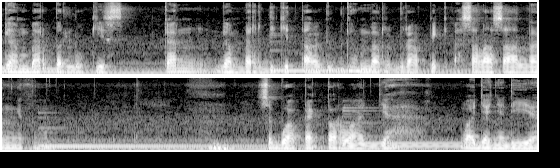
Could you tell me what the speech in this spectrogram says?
Gambar berlukis kan gambar digital gambar grafik asal-asalan gitu kan sebuah vektor wajah wajahnya dia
